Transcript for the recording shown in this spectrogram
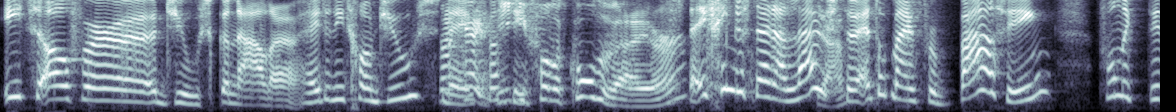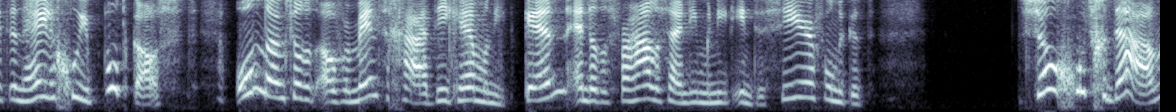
Iets over eh, Juice-kanalen. Heet het niet gewoon Juice? Nee, kijk, was die niet. Yvonne Koldewijer. Ik ging dus daarnaar luisteren. En tot mijn verbazing vond ik dit een hele goede podcast. Ondanks dat het over mensen gaat die ik helemaal niet ken. En dat het verhalen zijn die me niet interesseren. Vond ik het zo goed gedaan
